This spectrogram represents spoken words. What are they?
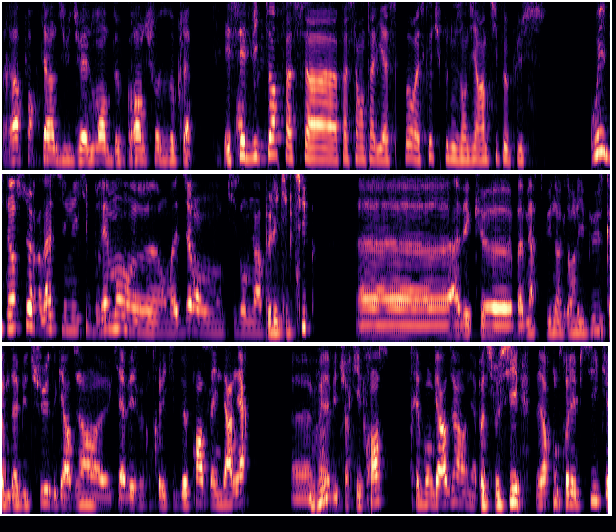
rapporter individuellement de grandes choses au club. Et cette victoire face à, face à Antalya Sport, est-ce que tu peux nous en dire un petit peu plus? Oui, bien sûr. Là, c'est une équipe vraiment, euh, on va dire, qu'ils ont mis un peu l'équipe type. Euh, avec euh, bah, Mert Gunok dans les buts, comme d'habitude, gardien qui avait joué contre l'équipe de France l'année dernière, quand il y mhm. avait Turquie-France. Très bon gardien, il n'y a pas de souci. D'ailleurs, contre les Psych,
